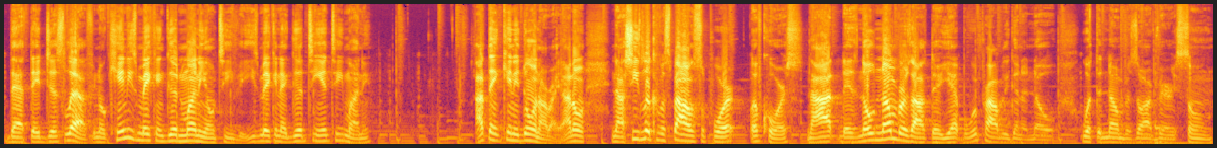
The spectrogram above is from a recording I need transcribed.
that they just left. You know, Kenny's making good money on TV. He's making that good TNT money. I think Kenny doing all right. I don't now she's looking for spousal support, of course. Now there's no numbers out there yet, but we're probably gonna know what the numbers are very soon.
